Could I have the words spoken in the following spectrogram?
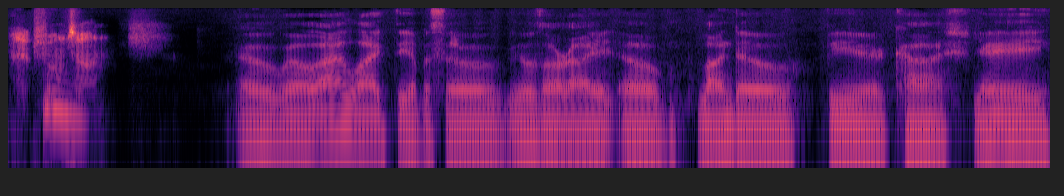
Headphones on. Oh well, I liked the episode. It was all right. Uh, Londo, Vir, Kosh, yay.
